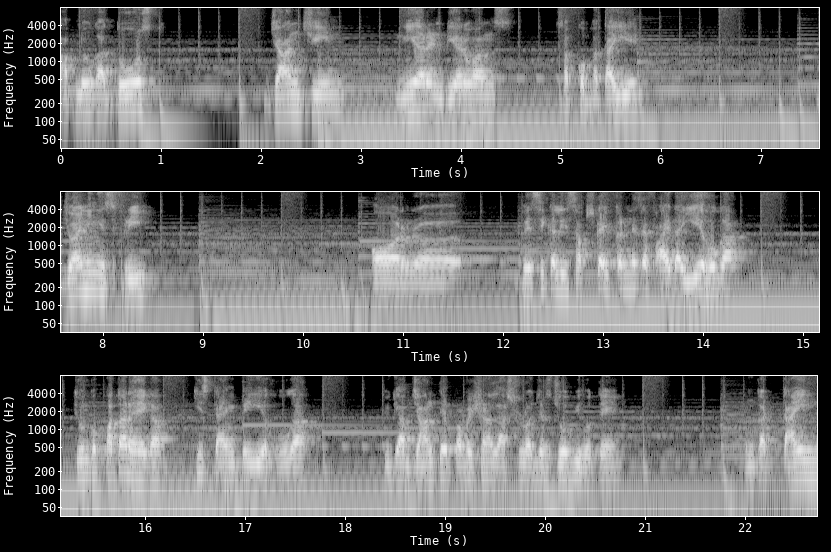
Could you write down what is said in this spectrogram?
आप लोगों का दोस्त जान चीन नियर एंड डियर वंस सबको बताइए। ज्वाइनिंग इज़ फ्री और बेसिकली uh, सब्सक्राइब करने से फ़ायदा ये होगा कि उनको पता रहेगा किस टाइम पे ये होगा। क्योंकि आप जानते हैं प्रोफेशनल एस्ट्रोलॉजर्स जो भी होते हैं उनका टाइम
